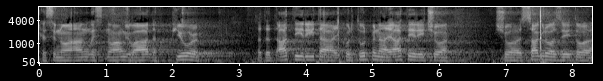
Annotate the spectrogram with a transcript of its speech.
kas ir no, anglis, no angļu vārda pure. Tad attīrītāji, kuri turpināja attīrīt šo, šo sagrozīto,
